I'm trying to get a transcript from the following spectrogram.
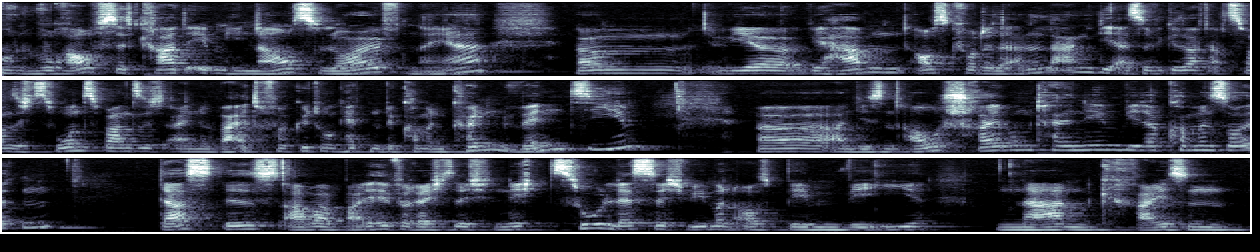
Und worauf es jetzt gerade eben hinausläuft, naja, ähm, wir, wir haben ausgeforderte Anlagen, die also wie gesagt ab 2022 eine weitere Vergütung hätten bekommen können, wenn sie äh, an diesen Ausschreibungen teilnehmen, die da kommen sollten. Das ist aber beihilferechtlich nicht zulässig, wie man aus BMWI-nahen Kreisen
